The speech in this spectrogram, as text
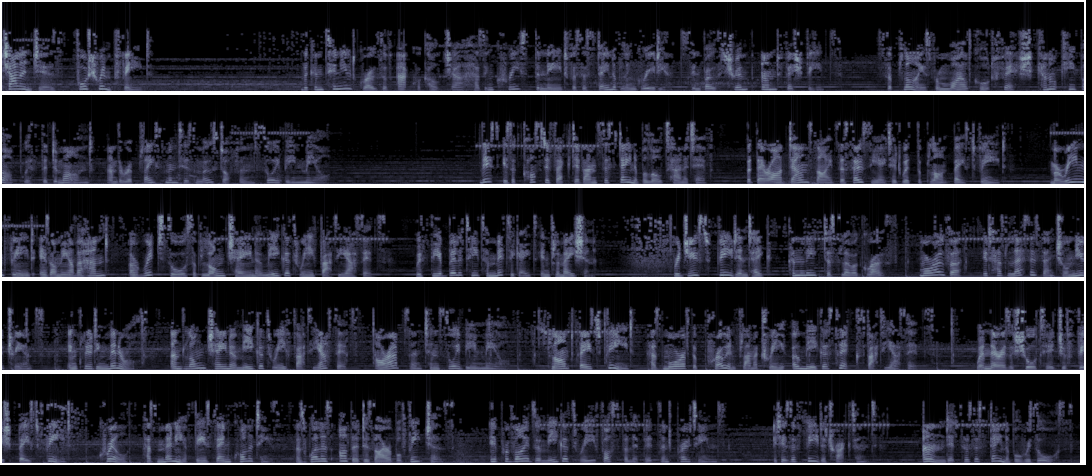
Challenges for shrimp feed. The continued growth of aquaculture has increased the need for sustainable ingredients in both shrimp and fish feeds. Supplies from wild-caught fish cannot keep up with the demand and the replacement is most often soybean meal. This is a cost-effective and sustainable alternative, but there are downsides associated with the plant-based feed. Marine feed is, on the other hand, a rich source of long-chain omega-3 fatty acids with the ability to mitigate inflammation. Reduced feed intake can lead to slower growth. Moreover, it has less essential nutrients, including minerals, and long-chain omega-3 fatty acids are absent in soybean meal. Plant-based feed has more of the pro-inflammatory omega-6 fatty acids. When there is a shortage of fish-based feed, krill has many of these same qualities, as well as other desirable features. It provides omega-3 phospholipids and proteins. It is a feed attractant, and it's a sustainable resource.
